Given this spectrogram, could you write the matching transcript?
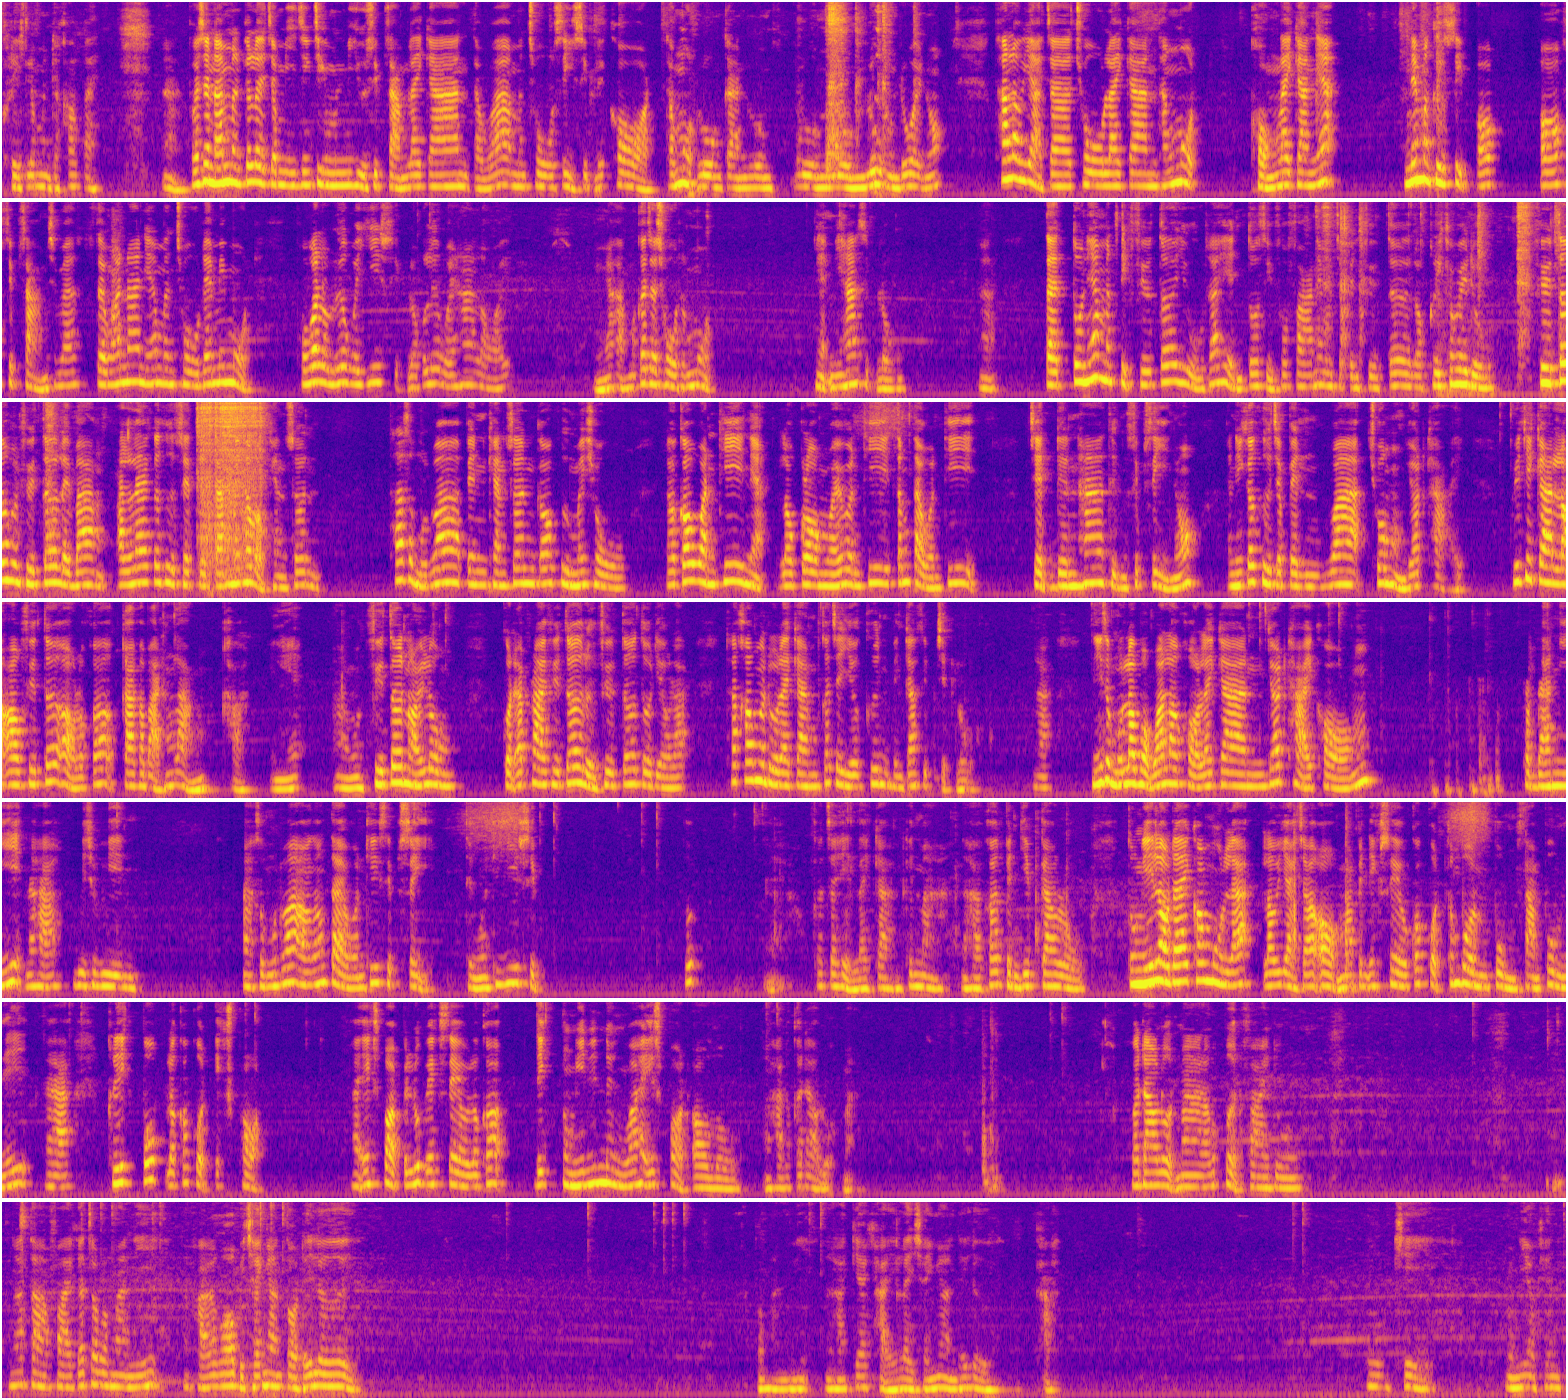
คลิกแล้วมันจะเข้าไปอ่าเพราะฉะนั้นมันก็เลยจะมีจริง ๆ มันมีอยู่13รายการ แต่ว่ามันโชว์40เรคคอร์ดทั้งหมดรวมกันรวมรวมรวมรูปมันด้วยเนาะถ้าเราอยากจะโชว์รายการทั้งหมดของรายการเนี้ยเนี่ยมันคือ 10 off off 13ใช่ไหมแต่ว่าหน้านี้มันโชว์ได้ไม่หมด เพราะว่าเราเลือกไว้20เราก็เลือกไว้500อยอย่างเงี้ยค่ะ มันก็จะโชว์ทั้งหมด เนี่ยมี50ลงนะแต่ตัวเนี้ยมันติดฟิลเตอร์อยู่ ถ้าเห็นตัวสีฟ้าเนี่ยมันจะเป็นฟิลเตอร์ เราคลิกเข้าไปดู ฟิลเตอร์เป็นฟิลเตอร์อะไรบ้าง อันแรกก็คือ set status ไม่เท่ากับ cancel ถ้าสมมุติว่าเป็น cancel ก็คือไม่โชว์ แล้วก็วันที่เนี่ยเรากรองไว้วันที่ตั้งแต่วันที่ 7 เดือน 5 ถึง 14 เนาะ อันนี้ก็คือจะเป็นว่าช่วงของยอดขาย วิธีการเราเอาฟิลเตอร์ออกแล้วก็กากบาทข้งหลังค่ะ อย่างเงี้ยฟิลเตอร์น้อยลงกด apply filter หรือฟิลเตอร์ตัวเดียวละ ถ้าเข้ามาดูรายการมันก็จะเยอะขึ้นเป็น 97 โลนะนี้สมมุติเราบอกว่าเราขอรายการยอดขายของสัปดาห์นี้นะคะ between อะสมมุติว่าเอาตั้งแต่วันที่ 14 ถึงวันที่ 20ปุ๊บ ก็จะเห็นรายการขึ้นมานะคะ ก็เป็น 29 โล ตรงนี้เราได้ข้อมูลแล้ว เราอยากจะออกมาเป็น Excel ก็กดข้างบนปุ่ม 3 ปุ่มนี้นะคะ คลิกปุ๊บ แล้วก็กด Export Export เป็นรูป Excel แล้วก็ดิกตรงนี้นิดนึงว่าให้ Export all row นะคะ แล้วก็ดาวน์โหลดมาพอดาวน์โหลดมาแล้วก็เปิดไฟล์ดู หน้าตาไฟล์ก็จะประมาณนี้นะคะ แล้วก็เอาไปใช้งานต่อได้เลย ประมาณนี้นะคะ แก้ไขอะไรใช้งานได้เลยค่ะ โอเควันนี้เอาแค่นี้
